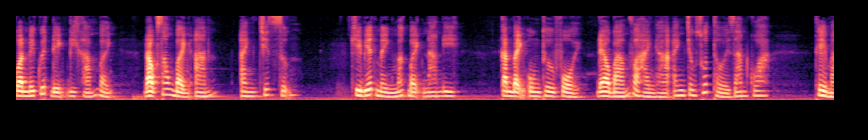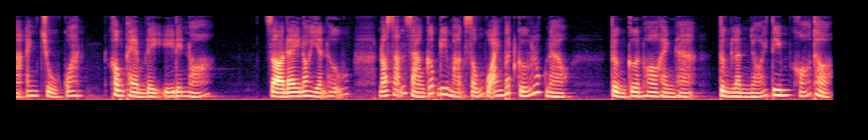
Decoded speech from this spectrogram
Quân mới quyết định đi khám bệnh. Đọc xong bệnh án, anh chết sững. Khi biết mình mắc bệnh nan y, căn bệnh ung thư phổi đeo bám và hành hạ anh trong suốt thời gian qua. Thế mà anh chủ quan, không thèm để ý đến nó. Giờ đây nó hiện hữu, nó sẵn sàng cướp đi mạng sống của anh bất cứ lúc nào. Từng cơn ho hành hạ, từng lần nhói tim, khó thở,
